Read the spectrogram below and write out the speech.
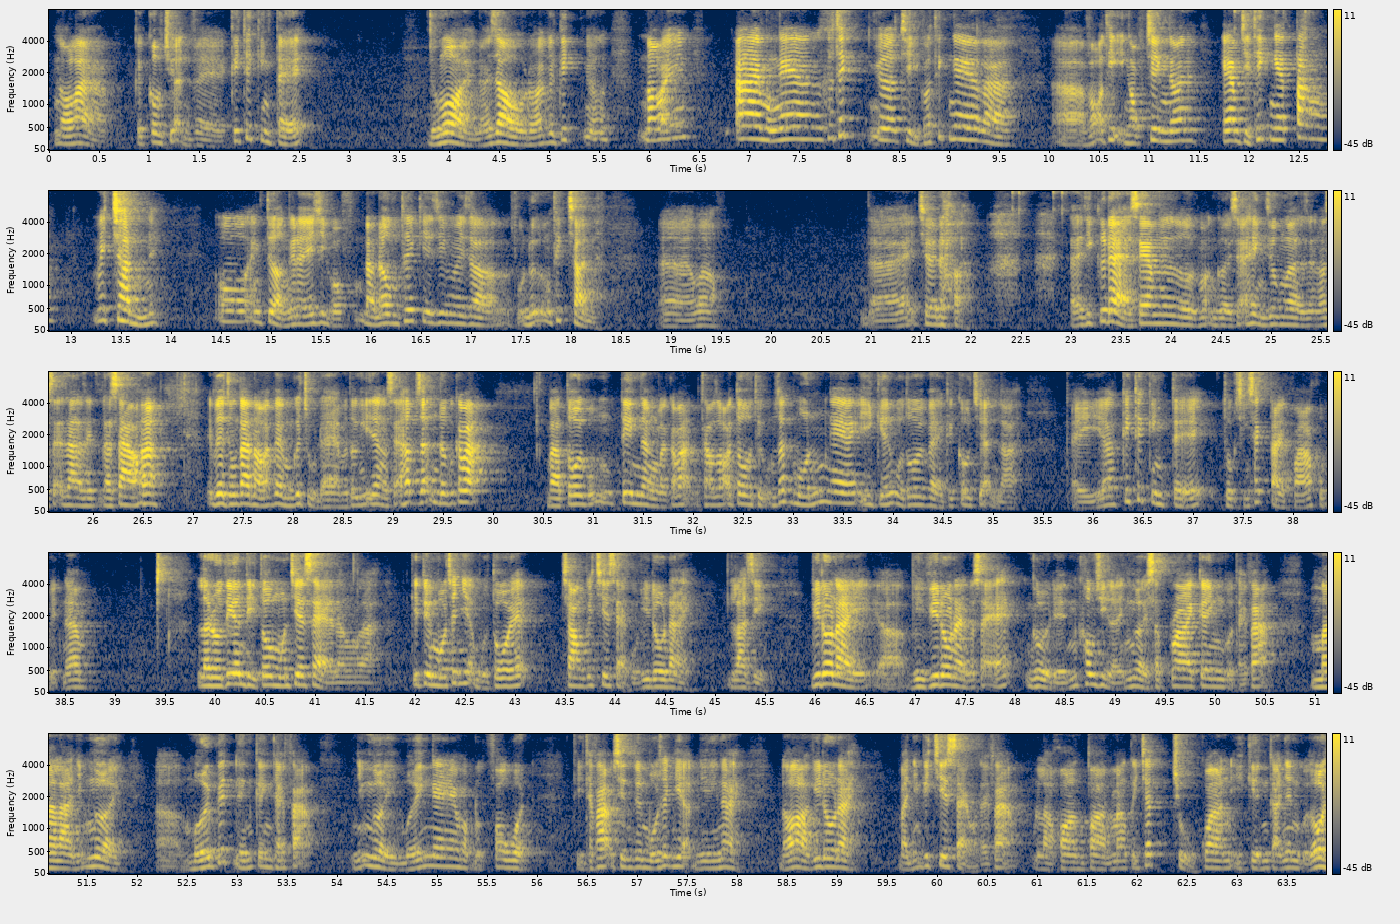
Nó là cái câu chuyện về kích thích kinh tế. Đúng rồi nói giàu nói về kích nói ai mà nghe cứ thích chỉ có thích nghe là à, võ thị ngọc trinh nói em chỉ thích nghe tăng với trần ấy ô anh tưởng cái đấy chỉ có đàn ông thích chứ bây giờ phụ nữ cũng thích trần à, à đúng không? Đấy chơi đỏ đấy thì cứ để xem rồi mọi người sẽ hình dung là nó sẽ ra ra sao ha. Thì bây giờ chúng ta nói về một cái chủ đề mà tôi nghĩ rằng sẽ hấp dẫn đối với các bạn. Và tôi cũng tin rằng là các bạn theo dõi tôi thì cũng rất muốn nghe ý kiến của tôi về cái câu chuyện là cái à, kích thích kinh tế thuộc chính sách tài khóa của Việt Nam. Lần đầu tiên thì tôi muốn chia sẻ rằng là cái tuyên bố trách nhiệm của tôi ấy trong cái chia sẻ của video này là gì? Video này à, vì video này nó sẽ gửi đến không chỉ là những người subscribe kênh của Thái Phạm, mà là những người à, mới biết đến kênh Thái Phạm, những người mới nghe hoặc được forward. Thì Thái Phạm xin tuyên bố trách nhiệm như thế này. Đó là video này và những cái chia sẻ của Thái Phạm là hoàn toàn mang tính chất chủ quan ý kiến cá nhân của tôi.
